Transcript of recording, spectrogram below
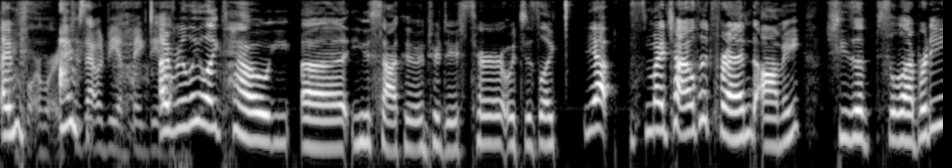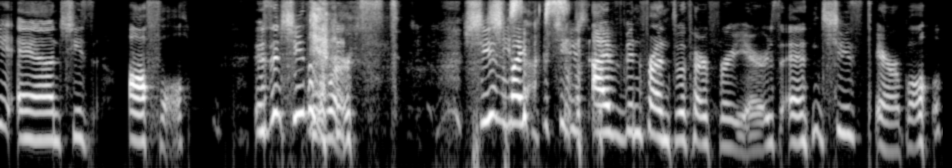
going I'm- forward because that would be a big deal. I really liked how uh, Yusaku introduced her, which is like, yep, this is my childhood friend, Ami. She's a celebrity and she's awful. Isn't she the worst? She's She my. She, I've been friends with her for years, and she's terrible.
